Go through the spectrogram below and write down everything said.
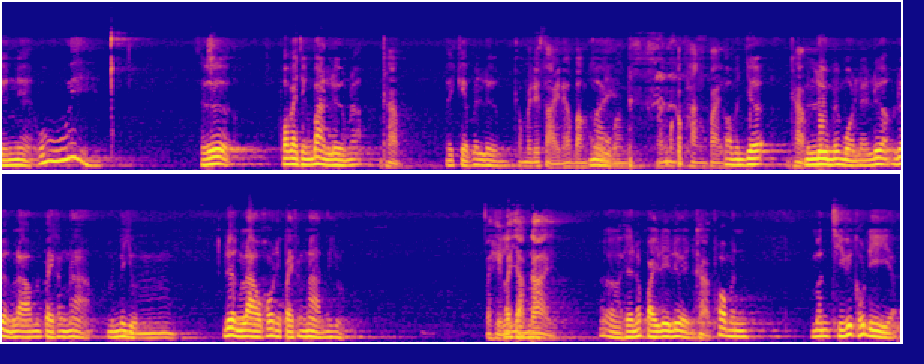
ถึงเนี่ยโอ้ยซื้อพอไปถึงบ้านลืมแล้วครับ ไปเก็บไว้ลืม ก็ไม่ได้ใส่นะครับบางไม่คู่บางบางมันก็พังไปเพราะมันเยอะครับมันลืมไปหมดเลย เรื่องเรื่องราวมันไปข้างหน้า มันไม่หยุดอืมเรื่องราวเขาเนี่ยไปข้างหน้าไม่หยุดแต่เห็นแล้วอยากได้ เออ เห็นแล้วไปเรื่อยๆนะครับเพราะมันมันชีวิตเขาดีอะ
